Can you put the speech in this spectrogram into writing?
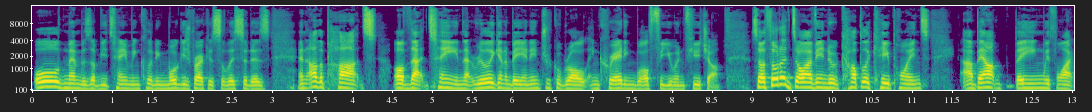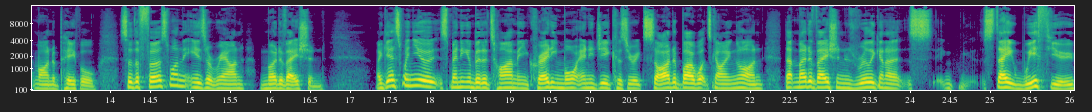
all members of your team, including mortgage brokers, solicitors, and other parts of that team that really going to be an integral role in creating wealth for you in future. So I thought I'd dive into a couple of key points about being with like-minded people. So the first one is around motivation. I guess when you're spending a bit of time and creating more energy because you're excited by what's going on, that motivation is really going to stay with you.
